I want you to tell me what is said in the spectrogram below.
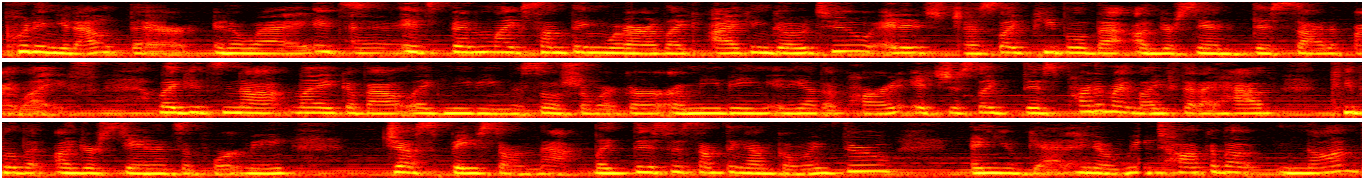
putting it out there in a way. It's it's been like something where like I can go to and it's just like people that understand this side of my life. Like it's not like about like me being the social worker or me being any other part. It's just like this part of my life that I have people that understand and support me just based on that. Like this is something I'm going through and you get it. You know, we talk about non,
